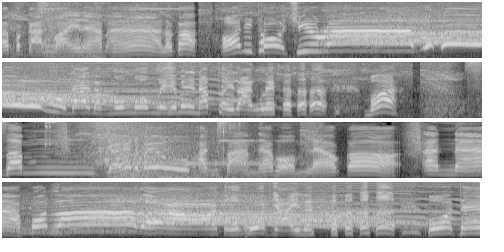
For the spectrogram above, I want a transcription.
รับประกันไว้นะครับอ่าแล้วก็ออนิโทชิราวู้ฮู้ได้แบบงงๆเลยยังไม่ได้นับถอยหลังเลย มาซัมเจดเบลพันสามนะครับผมแล้วก็อันนาปลลา ตัวโคตรใหญ่เลย โคตรเท่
